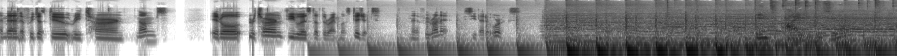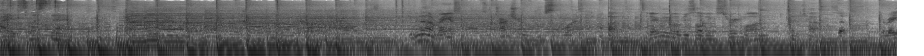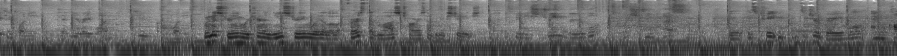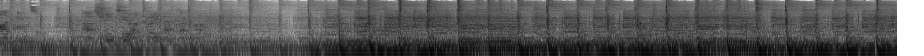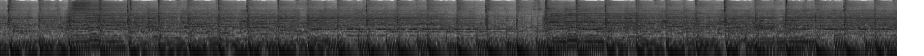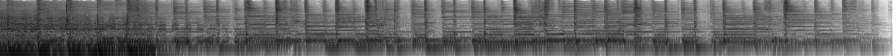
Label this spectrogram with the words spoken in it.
And then if we just do return nums, it'll return the list of the rightmost digits. And then if we run it, we see that it works. int i equals 0, i is less than. Given an array of symbols, return true each support as equal. Hi, today we will be solving string 1 concat. So, array 220, and then the array 1 to 20. When a string, return a new string where the first and last chars have been exchanged. create a string variable called string s. do is create an integer variable and we'll call it answer. uh, string2 on codingbat.com.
